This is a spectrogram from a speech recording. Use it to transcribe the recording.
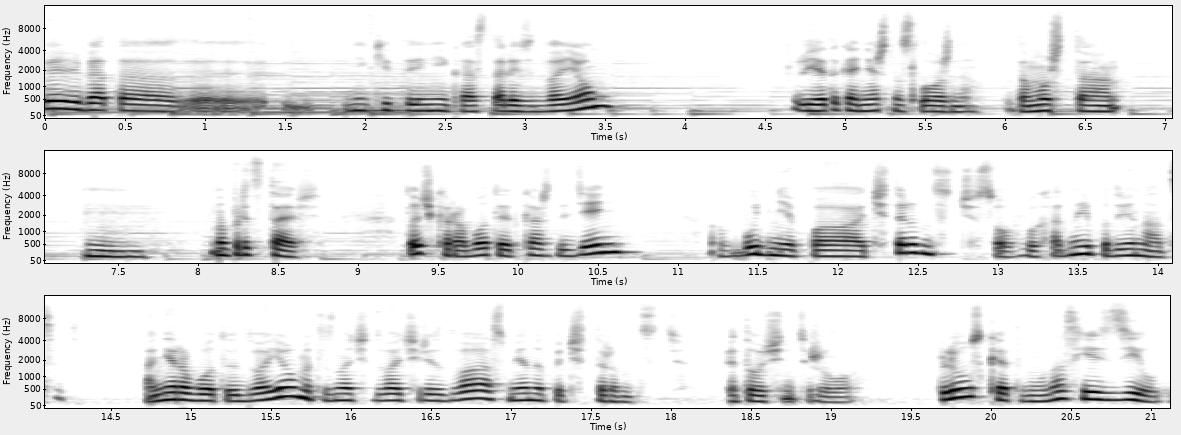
Теперь ребята э, Никита и Ника остались вдвоем. И это, конечно, сложно, потому что ну, представь, точка работает каждый день, в будни по 14 часов, в выходные по 12. Они работают вдвоем, это значит 2 через 2, смены по 14. Это очень тяжело. Плюс к этому у нас есть ЗИЛ.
